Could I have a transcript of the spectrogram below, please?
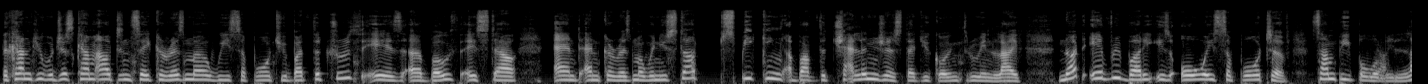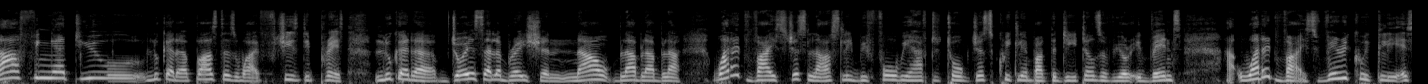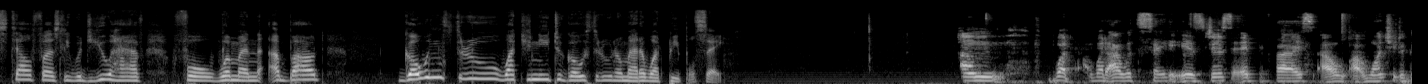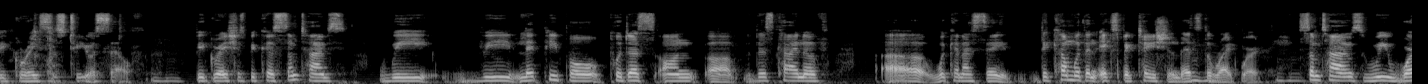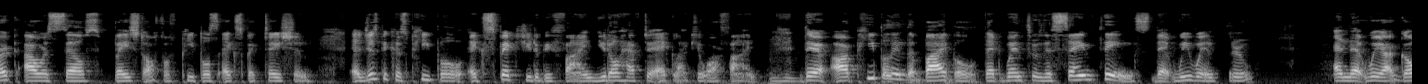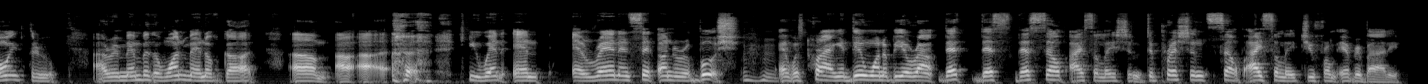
the country would just come out and say, Charisma, we support you. But the truth is, uh, both Estelle and, and Charisma, when you start speaking about the challenges that you're going through in life, not everybody is always supportive. Some people will yeah. be laughing at you. Look at her pastor's wife. She's depressed. Look at her joyous celebration. Now, blah, blah, blah. What advice, just lastly, before we have to talk just quickly about the details of your events, uh, what advice, very quickly, Estelle, firstly, would you have for women about going through what you need to go through no matter what people say? Um, what what I would say is just advice. I, I want you to be gracious to yourself. Mm-hmm. Be gracious because sometimes we we let people put us on uh, this kind of uh, what can I say? They come with an expectation. That's mm-hmm. the right word. Mm-hmm. Sometimes we work ourselves based off of people's expectation. And just because people expect you to be fine, you don't have to act like you are fine. Mm-hmm. There are people in the Bible that went through the same things that we went through and that we are going through. I remember the one man of God, um, uh, uh, he went and and ran and sat under a bush mm-hmm. and was crying and didn't want to be around that that's that's self isolation depression self isolates you from everybody.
